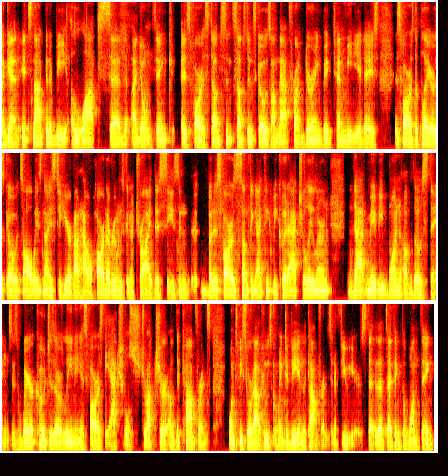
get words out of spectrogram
again, it's not going to be a lot said, I don't think, as far as substance, substance goes on that front during Big Ten media days. As far as the players go, it's always nice to hear about how hard everyone's going to try this season. But as far as something I think we could actually learn, that may be one of those things is where coaches are leaning as far as the actual structure of the conference once we sort out who's going to be in the conference in a few years. That, that's, I think, the one thing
